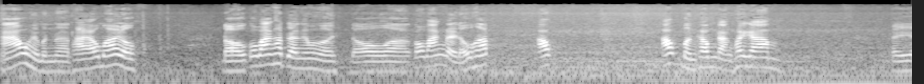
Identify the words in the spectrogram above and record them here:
Áo thì mình thay áo mới luôn. Đồ có bán hết trơn nha mọi người. Đồ có bán đầy đủ hết. Ốc. Ốc mình không cần phải gam. Thì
